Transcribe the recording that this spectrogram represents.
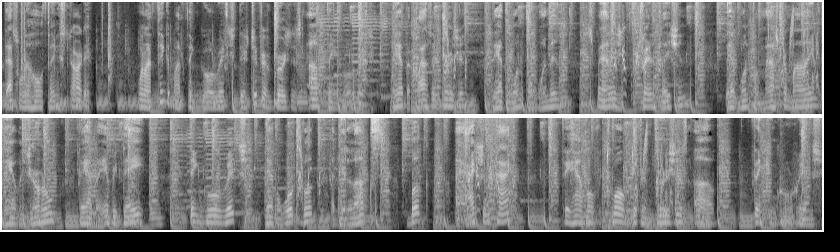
that's when the whole thing started. When I think about Think and Grow Rich, there's different versions of Think and Grow Rich. They have the classic version, they have the one for women, Spanish translation, they have one for mastermind, they have a journal, they have an everyday Think Grow Rich, they have a workbook, a deluxe book, an action pack. They have over 12 different versions of Think and Grow Rich.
